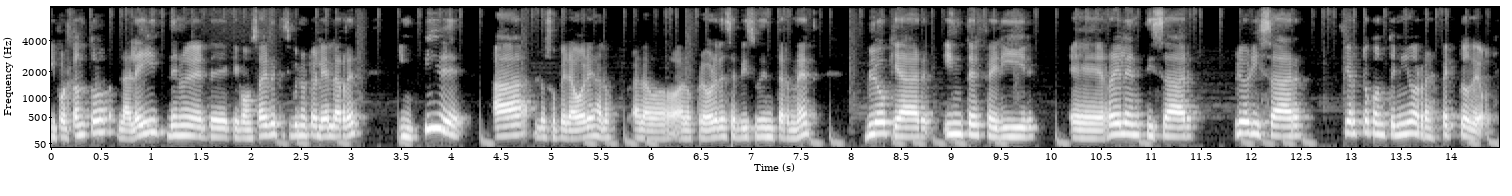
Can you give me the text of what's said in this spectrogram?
Y por tanto, la ley de, que consagra el principio de neutralidad de la red impide a los operadores, a los, a, proveedores de servicios de Internet, bloquear, interferir, eh, ralentizar, priorizar cierto contenido respecto de otro.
